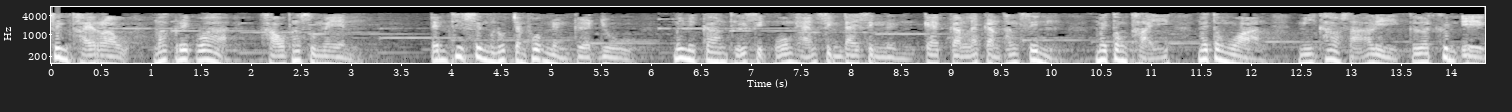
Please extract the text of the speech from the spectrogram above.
ซึ่งไทยเรามักเรียกว่า เขาพระสุเมน เป็นที่ซึ่งมนุษย์จำพวกหนึ่งเกิดอยู่ ไม่มีการถือสิทธิ์หวงแหนสิ่งใดสิ่งหนึ่ง แก่กันและกันทั้งสิ้น ไม่ต้องไถ ไม่ต้องหวาน มีข้าวสาลีเกิดขึ้นเอง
